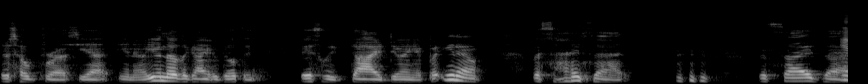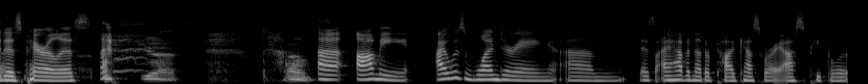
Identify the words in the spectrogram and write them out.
There's hope for us yet. You know, even though the guy who built it basically died doing it, but you know, besides that, besides that, it is perilous. yes. Um, uh, Ami, I was wondering, um, as I have another podcast where I ask people,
